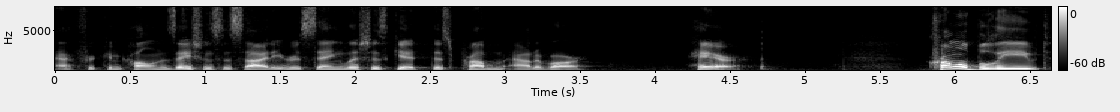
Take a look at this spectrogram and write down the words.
African Colonization Society who are saying, let's just get this problem out of our hair. Crummell believed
